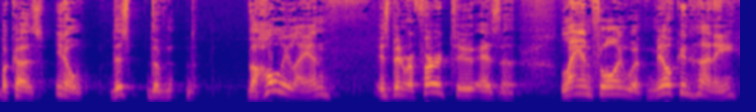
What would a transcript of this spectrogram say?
because you know this the the Holy Land has been referred to as a land flowing with milk and honey,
